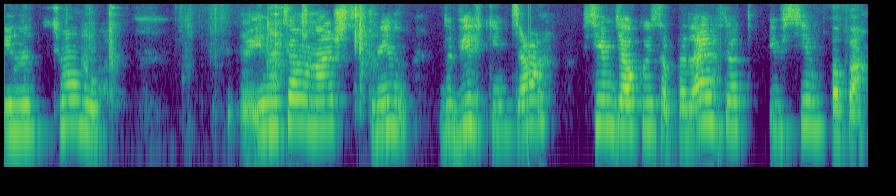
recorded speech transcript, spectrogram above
І на цьому, і на цьому наш стрім добіг кінця. Всім дякую за перегляд і всім па-па.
